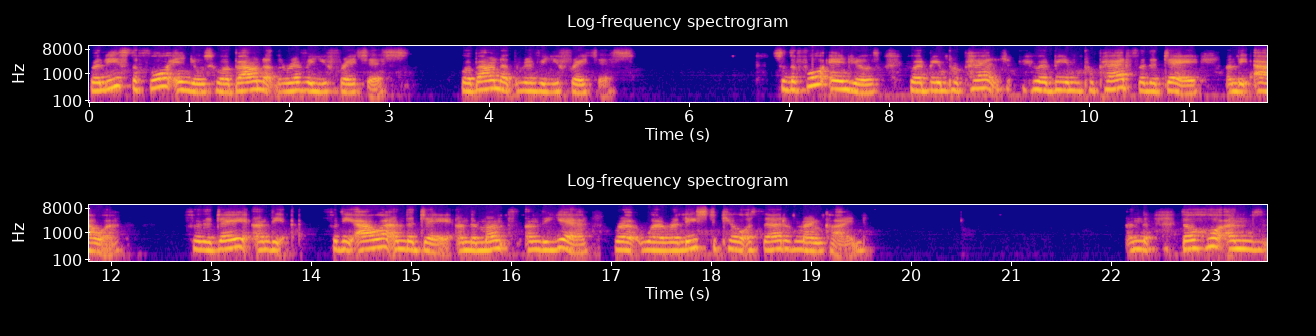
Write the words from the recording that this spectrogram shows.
Release the four angels who are bound at the river Euphrates, who are bound at the river Euphrates. So the four angels who had been prepared, who had been prepared for the day and the hour, for the day and the for the hour and the day and the month and the year were, were released to kill a third of mankind. And the, the and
